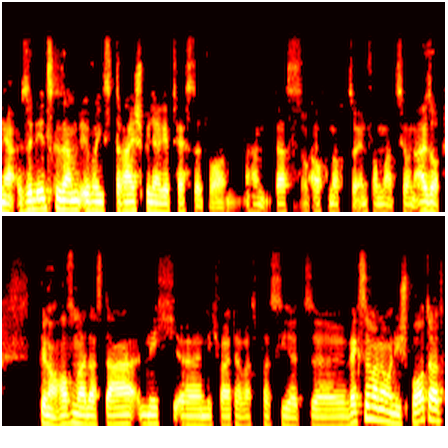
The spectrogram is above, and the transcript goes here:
Ja, es sind insgesamt übrigens drei Spieler getestet worden. Das okay. auch noch zur Information. Also genau, hoffen wir, dass da nicht, äh, nicht weiter was passiert. Äh, wechseln wir nochmal in die Sportart,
